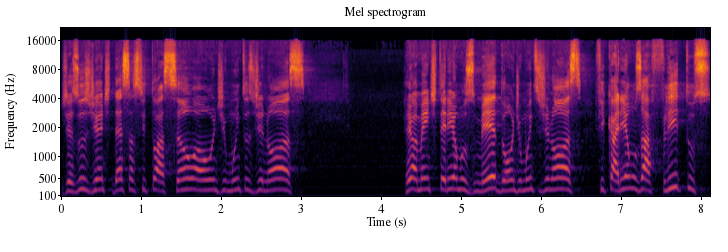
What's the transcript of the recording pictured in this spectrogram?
Jesus, diante dessa situação onde muitos de nós realmente teríamos medo, onde muitos de nós ficaríamos aflitos,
